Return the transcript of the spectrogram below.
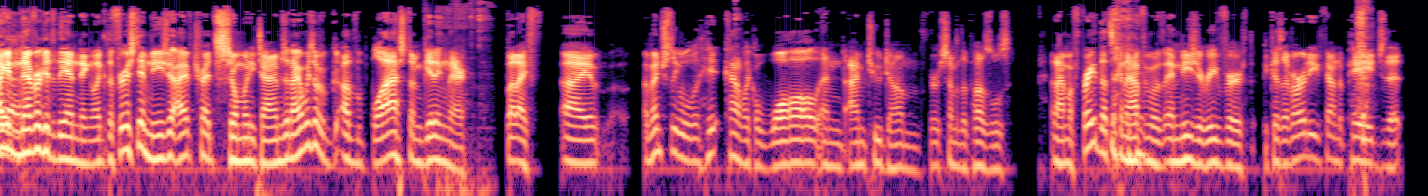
I yeah. can never get to the ending. Like the first Amnesia, I've tried so many times, and I always have a, have a blast on getting there. But I I eventually will hit kind of like a wall, and I'm too dumb for some of the puzzles. And I'm afraid that's going to happen with Amnesia Rebirth because I've already found a page that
